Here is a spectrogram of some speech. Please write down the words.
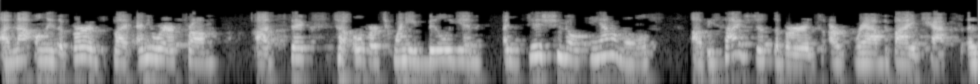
Uh, not only the birds, but anywhere from uh, 6 to over 20 billion additional animals uh, besides just the birds are grabbed by cats as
